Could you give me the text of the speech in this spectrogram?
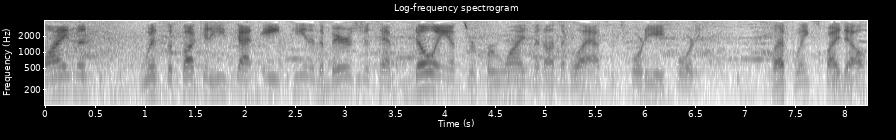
Weinman with the bucket. He's got 18, and the Bears just have no answer for Weinman on the glass. It's 48-40. Left wing, Spidell.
